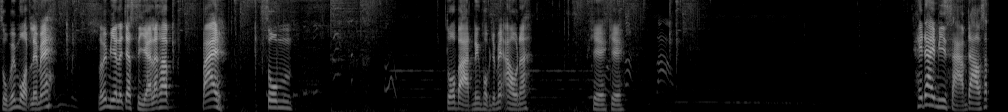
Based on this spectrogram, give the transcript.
สุ่มไม่หมดเลยไหมเราไม่มีอะไรจะเสียแล้วครับ ไป สุ่ม ตัวบาทหนึ่งผมจะไม่เอานะ โอเคโอเค ให้ได้มี3ดาวสัก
